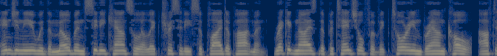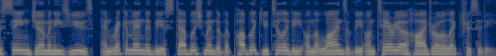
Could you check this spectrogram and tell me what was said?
engineer with the Melbourne City Council Electricity Supply Department, recognised the potential for Victorian brown coal, after seeing Germany's use, and recommended the establishment of a public utility on the lines of the Ontario Hydro-Electricity.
